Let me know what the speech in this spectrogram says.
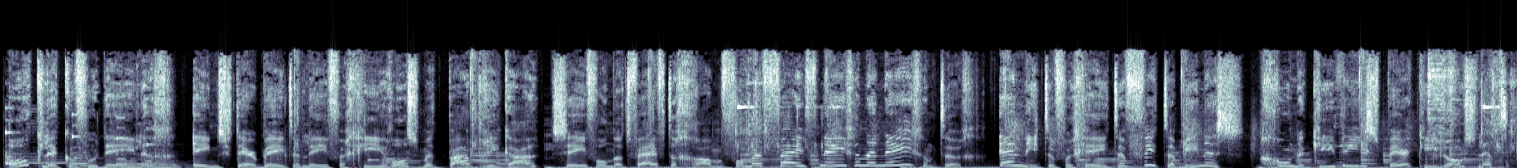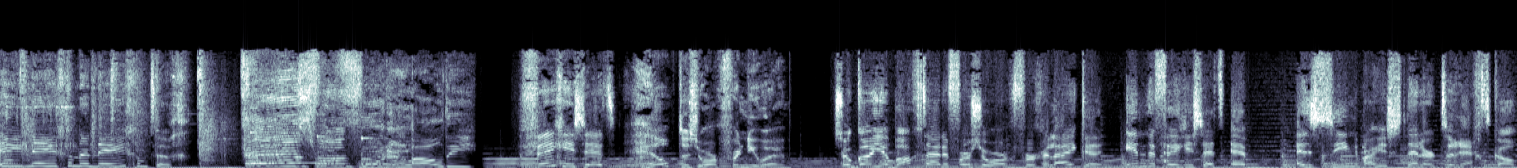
Ook lekker voordelig. 1 ster beter leven gyros met paprika. 750 gram voor maar 5,99. En niet te vergeten vitamines. Groene kiwis per kilo slechts 1,99. Fans van Voordeel. Aldi. VGZ helpt de zorg vernieuwen. Zo kan je wachttijden voor zorg vergelijken in de VGZ-app... en zien waar je sneller terecht kan.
